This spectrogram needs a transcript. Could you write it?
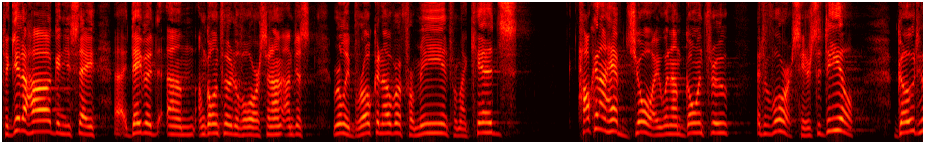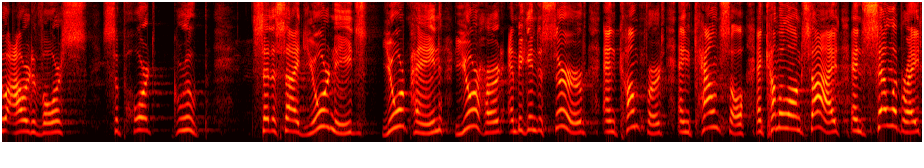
to get a hug, and you say, uh, David, um, I'm going through a divorce, and I'm, I'm just really broken over for me and for my kids. How can I have joy when I'm going through a divorce? Here's the deal go to our divorce support group, set aside your needs your pain, your hurt, and begin to serve and comfort and counsel and come alongside and celebrate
